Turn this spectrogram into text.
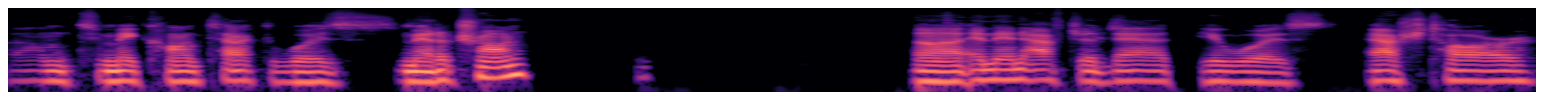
um to make contact was metatron. Uh and then after that it was ashtar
